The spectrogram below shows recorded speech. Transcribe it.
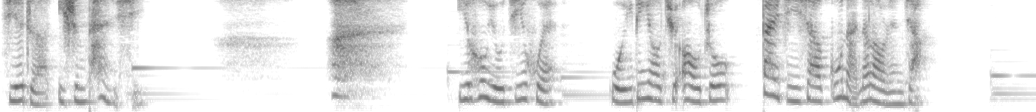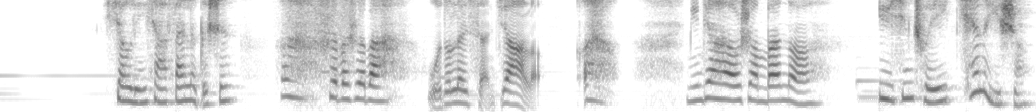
接着一声叹息：“唉。”以后有机会，我一定要去澳洲拜祭一下姑奶奶老人家。萧凌夏翻了个身，唉，睡吧睡吧，我都累散架了。哎呀，明天还要上班呢。玉星锤欠了一声，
